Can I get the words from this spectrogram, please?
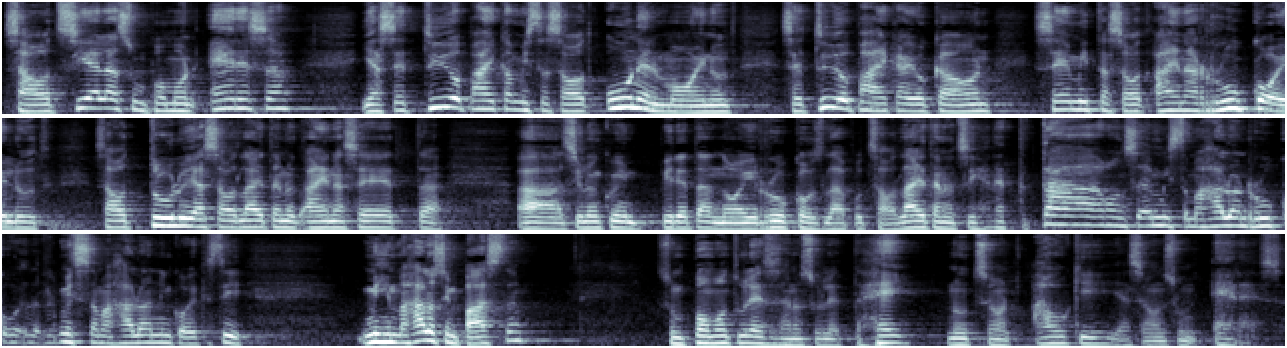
Sä oot siellä sun pomon edessä ja se työpaikka, mistä sä oot unelmoinut, se työpaikka, joka on se, mitä sä oot aina rukoillut. Sä oot tullut ja sä oot laitanut aina se, että uh, silloin kun pidetään noin rukouslaput, sä oot laitanut siihen, että tämä on se, mistä mä haluan, ruko, missä mä haluan niin oikeasti, mihin mä halusin päästä. Sun pomo tulee ja sanoo sulle, että hei, nyt se on auki ja se on sun edessä.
